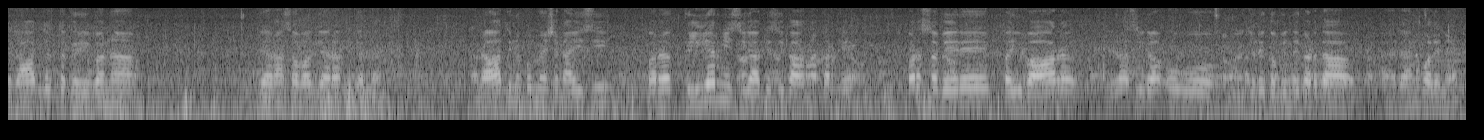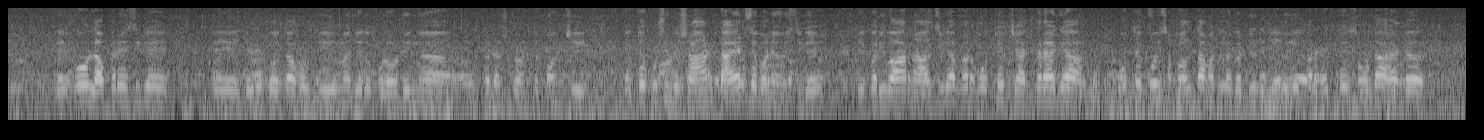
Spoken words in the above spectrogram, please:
ਰਾਤ ਤਕਰੀਬਨ 11 ਸਵਾ 11 ਦੀ ਗੱਲ ਹੈ ਰਾਤ ਇਨਫੋਰਮੇਸ਼ਨ ਆਈ ਸੀ ਪਰ ਕਲੀਅਰ ਨਹੀਂ ਸੀਗਾ ਕਿਸੇ ਕਾਰਨਾਂ ਕਰਕੇ ਪਰ ਸਵੇਰੇ ਪਰਿਵਾਰ ਜਿਹੜਾ ਸੀਗਾ ਉਹ ਉਹ ਜਿਹੜੇ ਗੋਬਿੰਦਗੜ੍ਹ ਦਾ ਅ, ਰਹਿਣ ਵਾਲੇ ਨੇ ਤੇ ਉਹ ਲੱਭ ਰਹੇ ਸੀਗੇ ਤੇ ਜਿਹੜੀ ਗੋਤਾਖੋਰ ਟੀਮ ਜਦੋਂ ਫਲੋਡਿੰਗ ਉੱਥੇ ਰੈਸਟੋਰੈਂਟ ਤੇ ਪਹੁੰਚੀ, ਉੱਥੇ ਕੁਝ ਨਿਸ਼ਾਨ ਟਾਇਰ ਦੇ ਬਣੇ ਹੋਏ ਸੀਗੇ ਤੇ ਪਰਿਵਾਰ ਨਾਲ ਸੀਗਾ, ਪਰ ਉੱਥੇ ਚੈੱਕ ਕਰਿਆ ਗਿਆ। ਉੱਥੇ ਕੋਈ ਸਫਲਤਾ ਮਤਲਬ ਗੱਡੀ ਦੀ ਨਹੀਂ ਮਿਲੀ, ਪਰ ਇੱਥੇ ਸੋਡਾ ਹੈਡ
